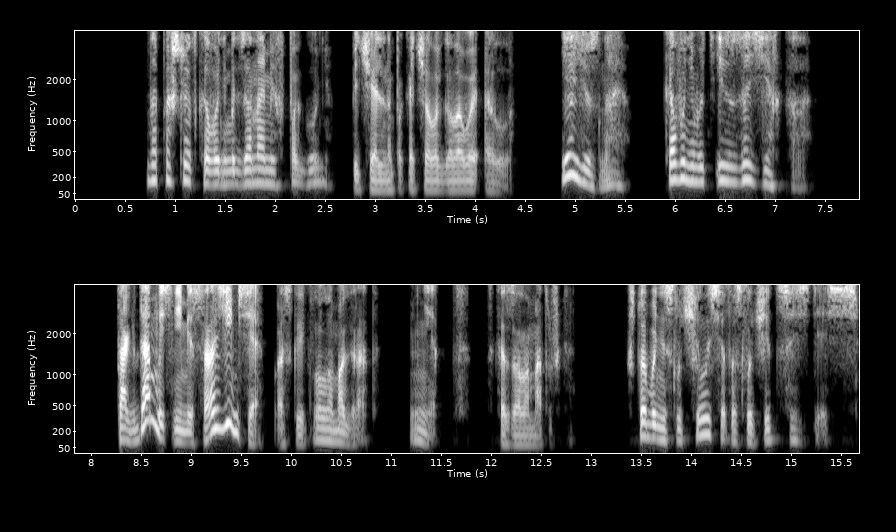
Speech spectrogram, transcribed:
— Да пошлет кого-нибудь за нами в погоню, — печально покачала головой Элла. — Я ее знаю. Кого-нибудь из-за зеркала. — Тогда мы с ними сразимся! — воскликнула Маград. — Нет, — сказала матушка. — Что бы ни случилось, это случится здесь.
